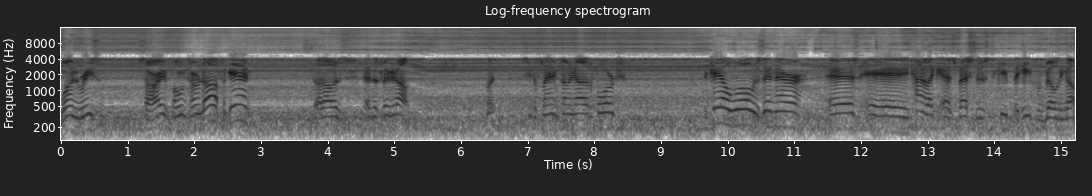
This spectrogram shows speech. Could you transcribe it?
one reason. Sorry, phone turned off again. Thought I was had this figured out. But see the flame coming out of the forge? The Kaowool is in there as a kind of like asbestos to keep the heat from building up.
